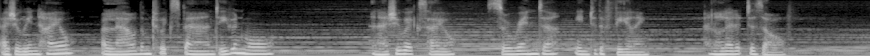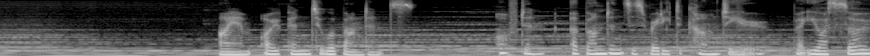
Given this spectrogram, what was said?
As you inhale, allow them to expand even more. And as you exhale, surrender into the feeling and let it dissolve. I am open to abundance. Often, abundance is ready to come to you, but you are so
